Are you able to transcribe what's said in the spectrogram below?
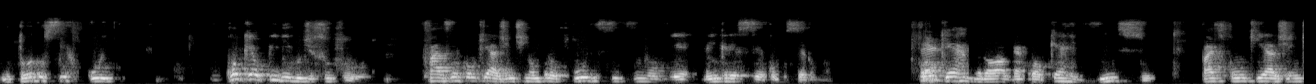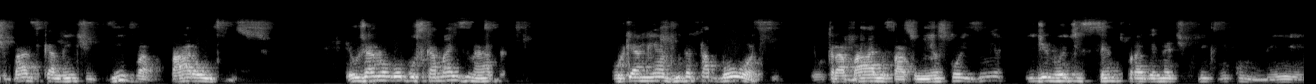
em todo o circuito. Qual que é o perigo disso tudo? fazem com que a gente não procure se desenvolver nem crescer como ser humano. Qualquer droga, qualquer vício faz com que a gente basicamente viva para o vício. Eu já não vou buscar mais nada, porque a minha vida tá boa assim. Eu trabalho, faço minhas coisinhas e de noite sento para ver Netflix e comer,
